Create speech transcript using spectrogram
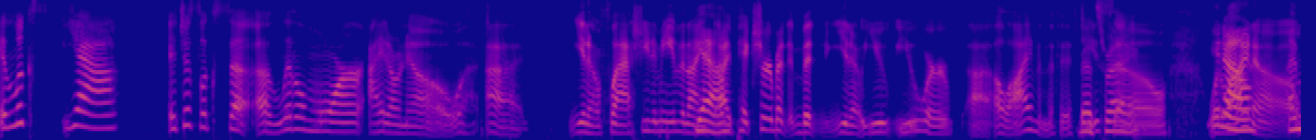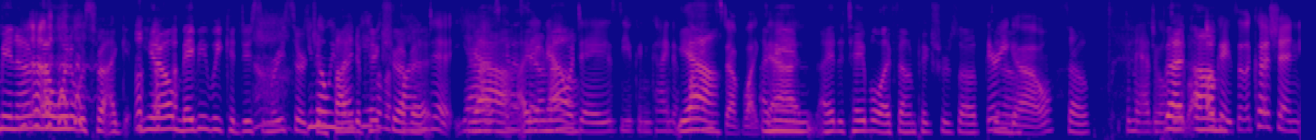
It looks, yeah. It just looks a, a little more, I don't know, uh, you know, flashy to me than I, Yeah. I picture. But but you know, you you were uh, alive in the fifties, right. So You know, do I know? I mean, I don't know when it was from. I you know, maybe we could do some research You know, and we find might a be able picture to of it. it. Yeah, I was gonna say don't know. nowadays you can kind of Yeah. find stuff like I that. mean, I had a table I found pictures of. there you know, go. So The magical But, table. um, okay, so the cushion.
